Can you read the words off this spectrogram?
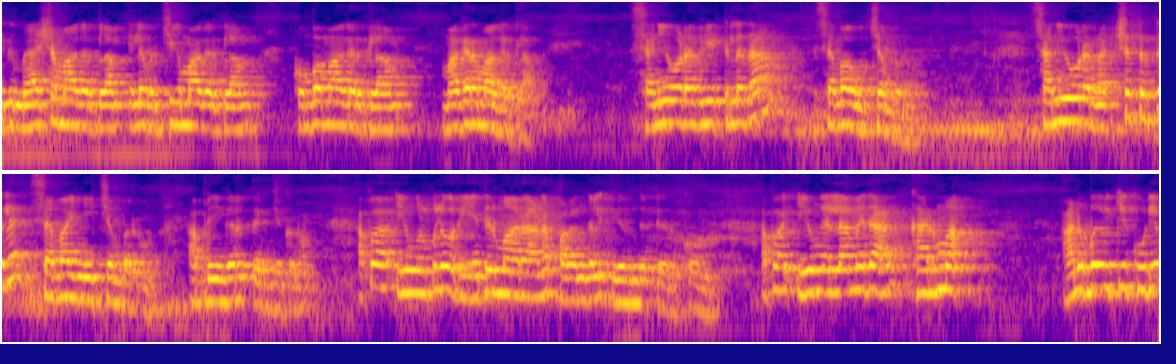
இது மேஷமாக இருக்கலாம் இல்லை விருச்சிகமாக இருக்கலாம் கும்பமாக இருக்கலாம் மகரமாக இருக்கலாம். சனியோட வீட்டில் தான் செவ்வாய் உச்சம் வரும். சனியோட நட்சத்திரத்தில் செவ்வாய் நீச்சம் வரும் அப்படிங்கிறது தெரிஞ்சுக்கணும். அப்போ இவங்களுக்குள்ள ஒரு எதிர்மாறான பலன்கள் இருந்துகிட்டு இருக்கும். அப்போ இவங்க எல்லாமே தான் கர்மா அனுபவிக்கக்கூடிய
